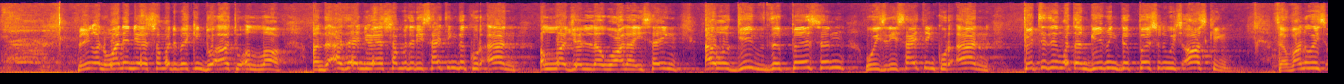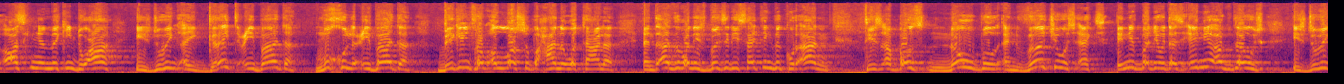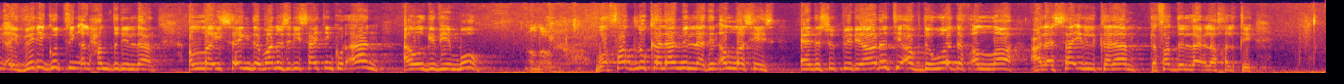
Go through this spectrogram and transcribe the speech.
Meaning on one end you have somebody making dua to Allah. On the other end you have somebody reciting the Quran. Allah Jalla wa ala is saying, I will give the person who is reciting Quran better than what I'm giving the person who is asking. The one who is asking and making dua is doing a great ibadah, mukhul ibadah, begging from Allah subhanahu wa ta'ala. And the other one is busy reciting the Quran. These are both noble and virtuous acts. Anybody who does any of those is doing a very good thing, alhamdulillah. Allah is saying the one who is reciting Quran, I will give him more. وفضل كلام الله then Allah says and the superiority of the word of Allah على سائر الكلام تفضل الله على خلقه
